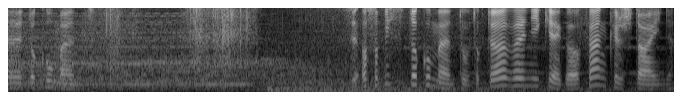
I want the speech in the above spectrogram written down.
Mamy dokument. Z osobistych dokumentów doktora Wernickiego, Frankenstein,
